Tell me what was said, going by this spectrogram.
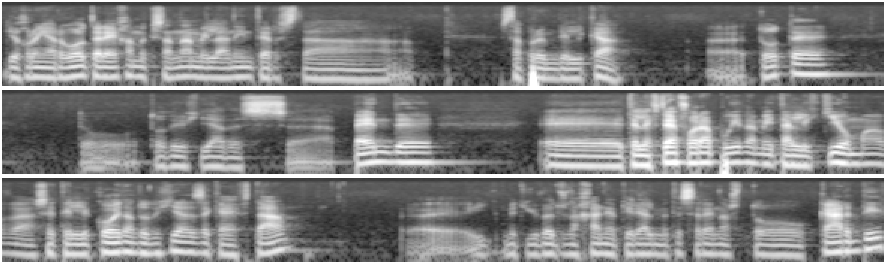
Δύο χρόνια αργότερα είχαμε ξανά Milan Inter στα, στα προημιτελικά ε, τότε, το, το 2005. Ε, τελευταία φορά που είδαμε Ιταλική ομάδα σε τελικό ήταν το 2017 ε, με τη Juventus να χάνει από τη Real με 4-1 στο Cardiff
